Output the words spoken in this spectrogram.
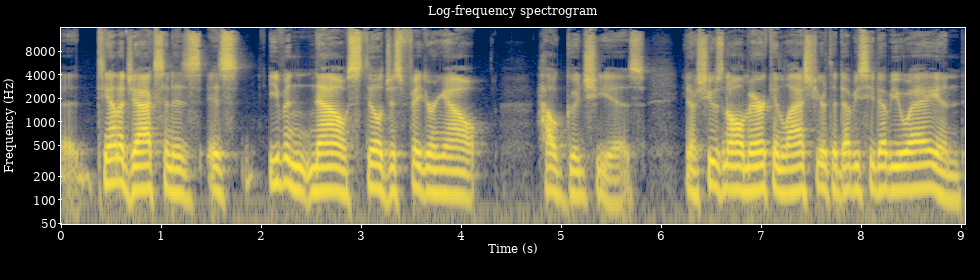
Tiana Jackson is, is even now still just figuring out how good she is. You know, she was an All American last year at the WCWA, and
